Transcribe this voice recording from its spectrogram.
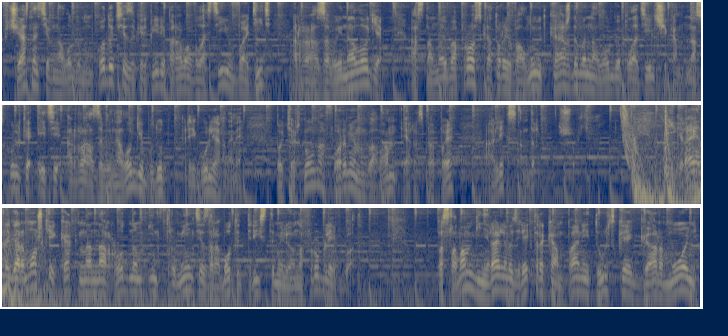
В частности, в налоговом кодексе закрепили право властей вводить разовые налоги. Основной вопрос, который волнует каждого налогоплательщика, насколько эти разовые налоги будут регулярными, подчеркнул на форуме глава РСПП Александр Шохин. Играя на гармошке, как на народном инструменте заработать 300 миллионов рублей в год. По словам генерального директора компании «Тульская гармонь»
